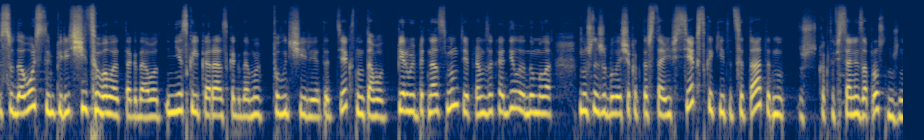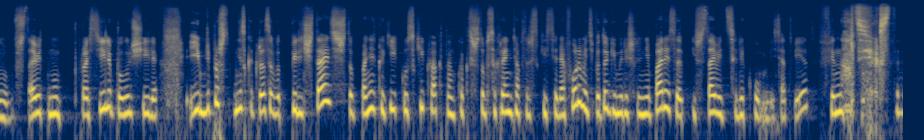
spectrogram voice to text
с удовольствием перечитывала тогда вот несколько раз, когда мы получили этот текст. Ну, там вот первые 15 минут я прям заходила и думала, нужно же было еще как-то вставить в текст какие-то цитаты, ну, как-то официальный запрос нужно вставить, ну, просили, получили. И мне просто несколько раз вот перечитать, чтобы понять, какие куски, как там, как чтобы сохранить авторский стиль оформить. В итоге мы решили не париться и вставить целиком весь ответ в финал текста.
